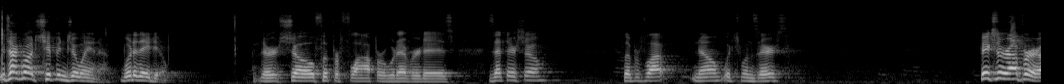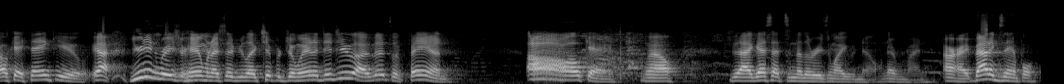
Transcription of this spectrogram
we talked about Chip and Joanna. What do they do? Their show, Flip or Flop, or whatever it is. Is that their show? Flip or Flop? No? Which one's theirs? Fixer Upper. Okay, thank you. Yeah, you didn't raise your hand when I said you like Chip or Joanna, did you? Uh, that's a fan. Oh, okay. Well, I guess that's another reason why you would know. Never mind. All right, bad example.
